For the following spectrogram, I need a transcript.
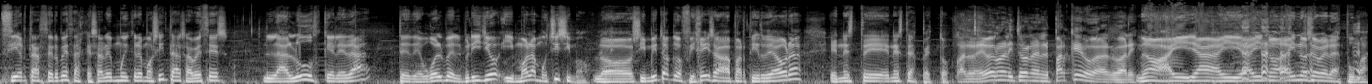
ciertas cervezas que salen muy cremositas, a veces la luz que le da te devuelve el brillo y mola muchísimo. Los invito a que os fijéis a partir de ahora en este, en este aspecto. Cuando me lleven una litrona en el parque, lo, lo haré. No, ahí ya ahí, ahí no, ahí no se ve la espuma.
